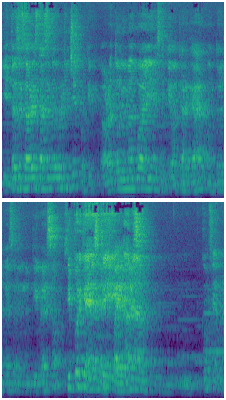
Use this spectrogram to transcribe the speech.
Y entonces ahora está haciendo berrinche porque ahora Tobey Maguire es el que va a cargar con todo el peso del multiverso. Sí, porque a este. Adam- ¿Cómo se llama?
